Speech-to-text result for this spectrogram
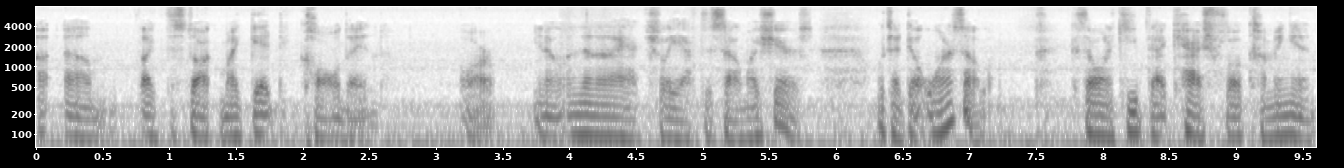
uh, um, like the stock might get called in, or you know, and then I actually have to sell my shares, which I don't want to sell them because I want to keep that cash flow coming in.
